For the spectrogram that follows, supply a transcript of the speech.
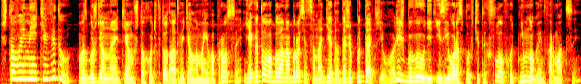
Что вы имеете в виду? Возбужденная тем, что хоть кто-то ответил на мои вопросы, я готова была наброситься на деда, даже пытать его, лишь бы выудить из его расплывчатых слов хоть немного информации.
